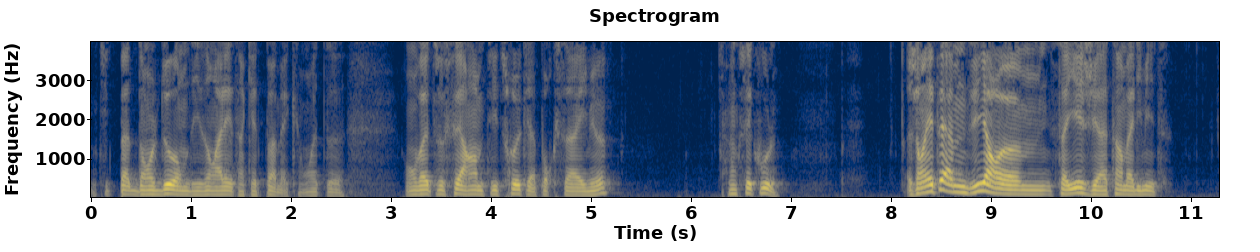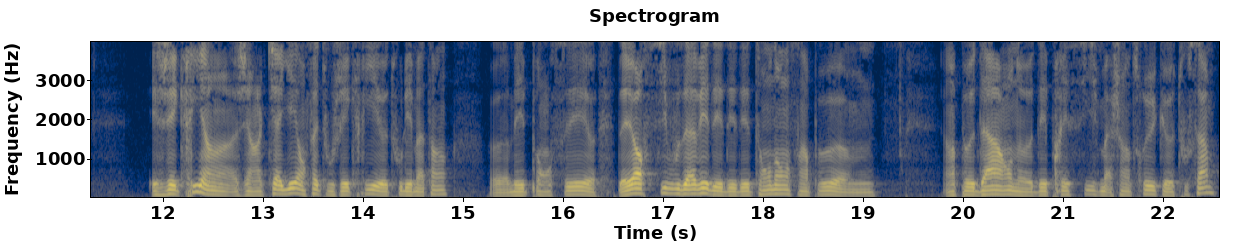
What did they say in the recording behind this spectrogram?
une petite patte dans le dos en me disant allez, t'inquiète pas, mec, on va te, on va te faire un petit truc là pour que ça aille mieux. Donc c'est cool. J'en étais à me dire, euh, ça y est, j'ai atteint ma limite. Et j'ai écrit un, j'ai un cahier en fait où j'écris euh, tous les matins euh, mes pensées. D'ailleurs, si vous avez des, des, des tendances un peu, un peu down, dépressives, machin truc, tout ça,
